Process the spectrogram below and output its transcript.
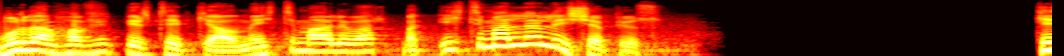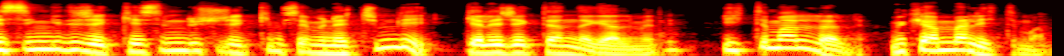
Buradan hafif bir tepki alma ihtimali var. Bak ihtimallerle iş yapıyorsun. Kesin gidecek, kesin düşecek kimse müneccim değil. Gelecekten de gelmedi. İhtimallerle. Mükemmel ihtimal.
